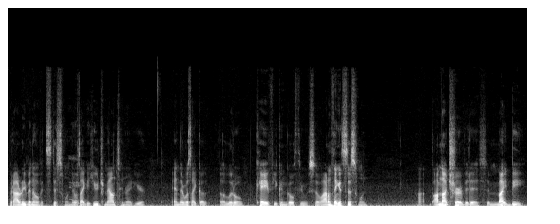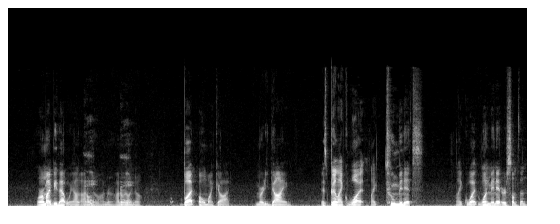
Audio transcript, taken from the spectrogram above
but I don't even know if it's this one. There was like a huge mountain right here, and there was like a, a little cave you can go through. So I don't think it's this one. Uh, I'm not sure if it is. It might be. Or it might be that way. I, I don't know. I don't, I don't really know. But, oh my god. I'm already dying. It's been like, what? Like two minutes? Like, what? One minute or something?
